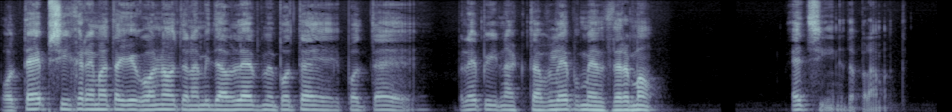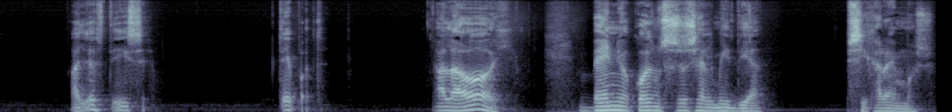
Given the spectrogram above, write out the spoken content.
ποτέ ψύχρεμα τα γεγονότα να μην τα βλέπουμε ποτέ, ποτέ, πρέπει να τα βλέπουμε εν θερμό. Έτσι είναι τα πράγματα. Αλλιώς τι είσαι. Τίποτα. Αλλά όχι. Μπαίνει ο κόσμος στα social media ψυχρέμος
